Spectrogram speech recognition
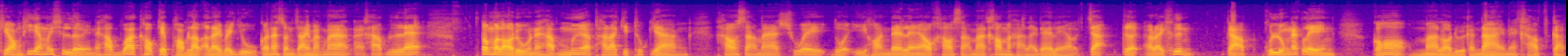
คยองที่ยังไม่เฉลยนะครับว่าเขาเก็บความลับอะไรไว้อยู่ก็น่าสนใจมากๆนะครับและ ต้องมารอดูนะครับ เมื่อภารกิจทุกอย่าง เขาสามารถช่วยตัวอีฮอนได้แล้ว เขาสามารถเข้ามาหาลัยได้แล้ว จะเกิดอะไรขึ้น กับคุณลุงนักเลงก็มารอดูกันได้นะครับ กับ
